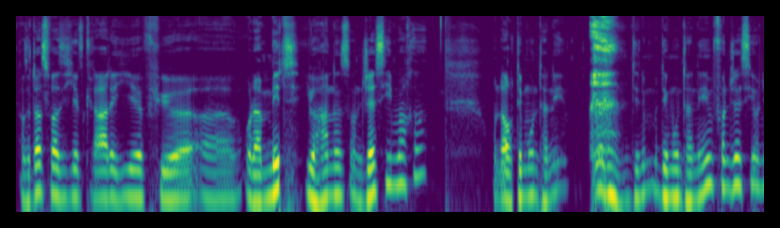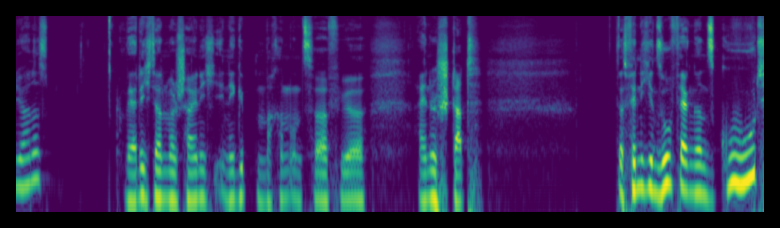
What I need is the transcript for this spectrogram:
Also das, was ich jetzt gerade hier für äh, oder mit Johannes und Jesse mache und auch dem Unternehmen, dem, dem Unternehmen von Jesse und Johannes, werde ich dann wahrscheinlich in Ägypten machen und zwar für eine Stadt. Das finde ich insofern ganz gut,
